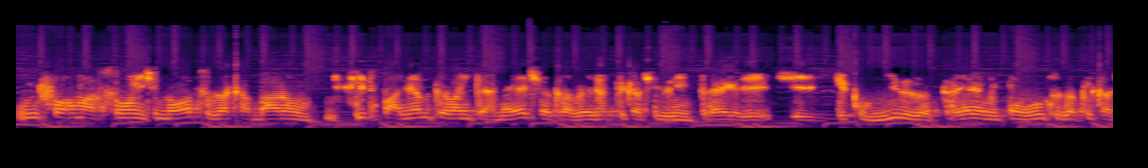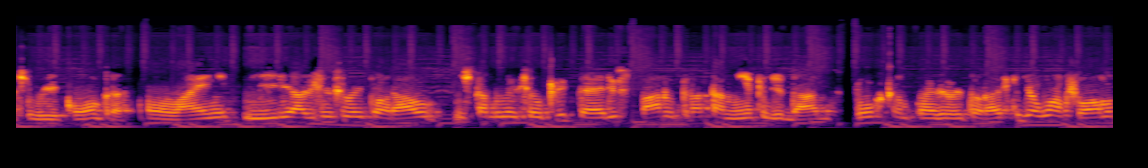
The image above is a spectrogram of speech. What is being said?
informações nossas acabaram se espalhando pela internet através de aplicativos de entrega de, de, de comidas até, ou então outros aplicativos de compra online. E a Justiça Eleitoral estabeleceu critérios para o tratamento de dados por campanhas eleitorais que de alguma forma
